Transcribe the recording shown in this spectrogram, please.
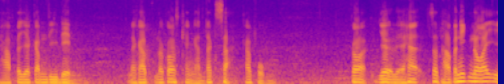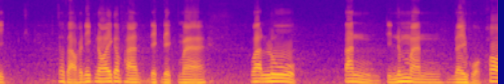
ถาปัตยกรรมดีเด่นนะครับแล้วก็แข่งขันทักษะครับผม ก็เยอะเลยฮะสถาปนิกน้อยอีก สถาปนิกน้อยก็พาเด็กๆมาวาดรูปปั้นดินน้ำมันในหัวข้อ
